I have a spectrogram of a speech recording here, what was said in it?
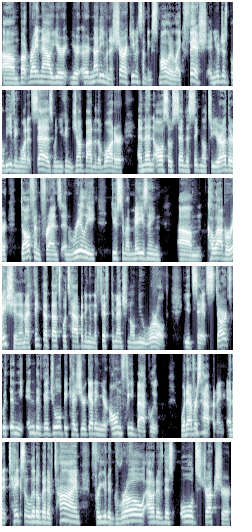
um, but right now you're you're not even a shark even something smaller like fish and you're just believing what it says when you can jump out of the water and then also send a signal to your other dolphin friends and really do some amazing um, collaboration. And i think that that's what's happening in the fifth dimensional new world. You'd say it starts within the individual because you're getting your own feedback loop whatever's mm-hmm. happening. And it takes a little bit of time for you to grow out of this old structure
